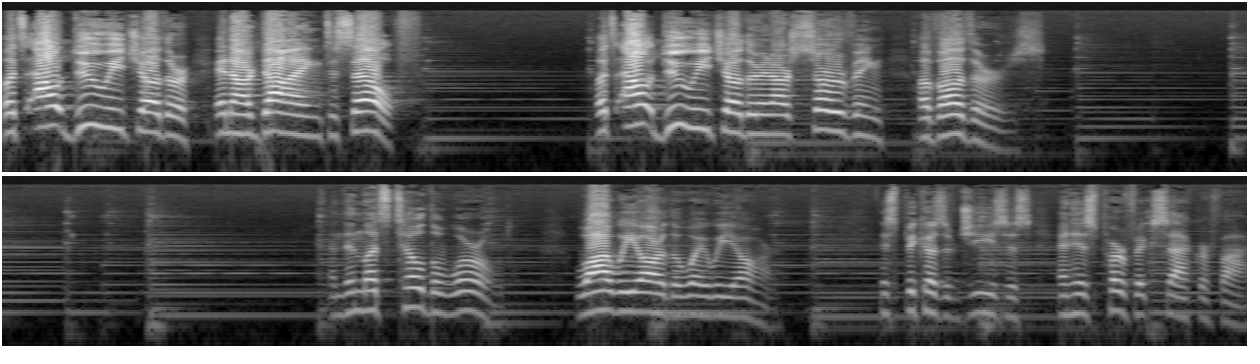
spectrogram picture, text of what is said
Let's outdo each other in our dying to self. Let's outdo each other in our serving of others. And then let's tell the world why we are the way we are. It's because of Jesus and his perfect sacrifice.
